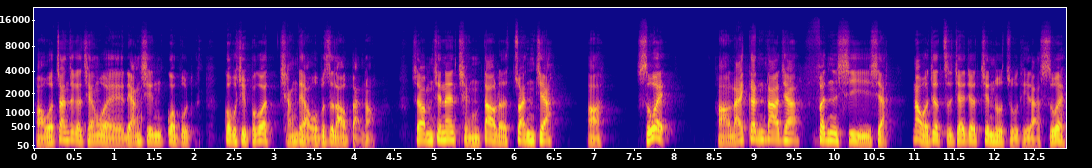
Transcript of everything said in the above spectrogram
好，我赚这个钱，我也良心过不过不去。不过强调，我不是老板哈，所以我们今天请到了专家啊，十位，好来跟大家分析一下。那我就直接就进入主题了，十位。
